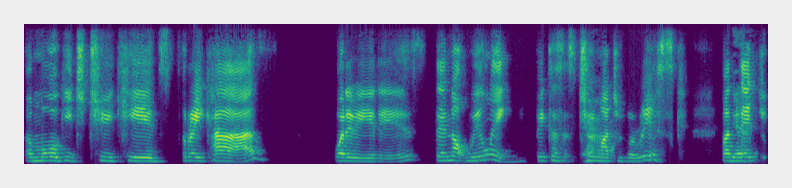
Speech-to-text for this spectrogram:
a mortgage, two kids, three cars, whatever it is, they're not willing because it's too yeah. much of a risk. But yeah. then your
